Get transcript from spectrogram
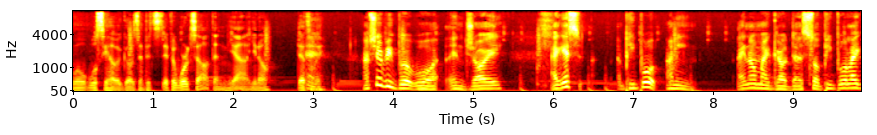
we'll we'll see how it goes. If it's if it works out, then yeah, you know, definitely. I'm sure people will enjoy. I guess people. I mean, I know my girl does. So people like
